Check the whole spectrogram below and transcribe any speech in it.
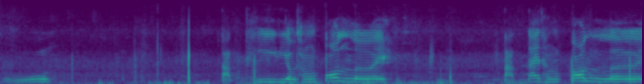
โอ้ ตัดทีเดียวทั้งต้นเลย ตัดได้ทั้งต้นเลย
